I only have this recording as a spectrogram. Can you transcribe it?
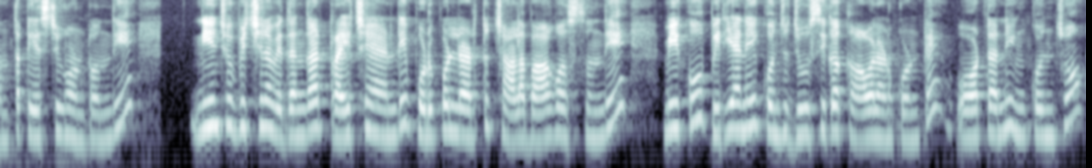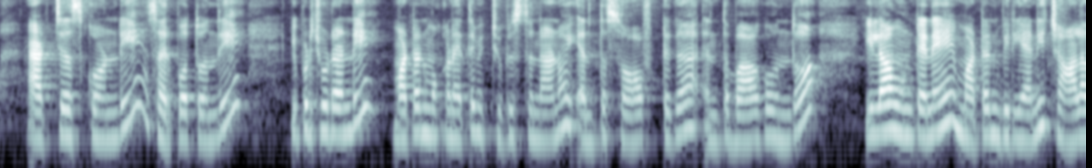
అంత టేస్టీగా ఉంటుంది. నేను చూపించిన విధంగా ట్రై చేయండి. పొడి పొడిలాడుతూ చాలా బాగా వస్తుంది. మీకు బిర్యానీ కొంచెం జ్యూసీగా కావాలనుకుంటే వాటర్ని ఇంకొంచెం యాడ్ చేసుకోండి. సరిపోతుంది. ఇప్పుడు చూడండి మటన్ ముక్కనైతే మీకు చూపిస్తున్నాను. ఎంత సాఫ్ట్గా ఎంత బాగా ఉందో ఇలా ఉంటేనే మటన్ బిర్యానీ చాలా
